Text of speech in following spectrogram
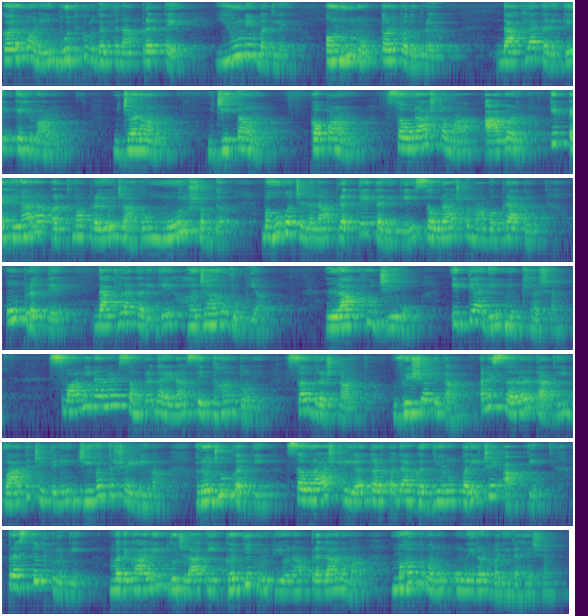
કર્મણી ભૂતકૃદંતના પ્રત્યે યુને બદલે અણુનો તળપદો પ્રયોગ, દાખલા તરીકે કહેવાણું, જણાણું, જીતાણું કપાણું સૌરાષ્ટ્રમાં આગળ કે પહેલાંના અર્થમાં પ્રયોજાતો મૂળ શબ્દ બહુવચનના પ્રત્યય તરીકે સૌરાષ્ટ્રમાં વપરાતો ઉ પ્રત્યય દાખલા તરીકે હજારો રૂપિયા. લાખો જીવો ઇત્યાદિ મુખ્ય છે. સ્વામિનારાયણ સંપ્રદાયના સિદ્ધાંતોને સદ્રષ્ટાંત વિશદતા અને સરળતાથી વાતચીતની જીવંત શૈલીમાં રજૂ કરતી સૌરાષ્ટ્રીય તળપદા ગદ્યનો પરિચય આપતી પ્રસ્તુત કૃતિ મધકાલીન ગુજરાતી ગદ્ય કૃતિઓના પ્રદાનમાં મહત્વનું ઉમેરણ બની રહે છે.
